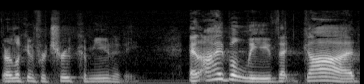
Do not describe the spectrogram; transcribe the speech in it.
They're looking for true community. And I believe that God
